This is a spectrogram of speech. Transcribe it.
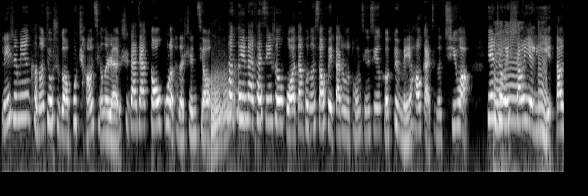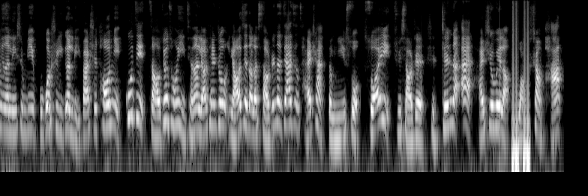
林生斌可能就是个不长情的人，是大家高估了他的深情。他可以卖开新生活，但不能消费大众的同情心和对美好感情的期望，编织为商业利益。当年的林生斌不过是一个理发师 Tony，估计早就从以前的聊天中了解到了小珍的家境、财产等因素，所以娶小珍是真的爱，还是为了往上爬？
